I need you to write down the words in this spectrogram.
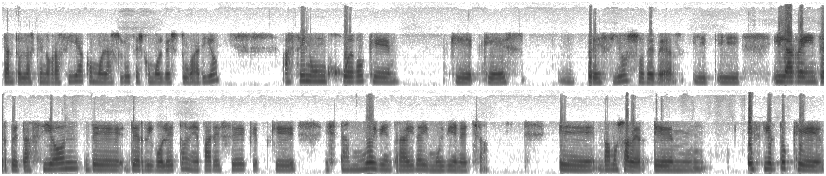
tanto la escenografía como las luces, como el vestuario, hacen un juego que, que, es precioso de ver y, y, la reinterpretación de, de, Rigoletto a mí me parece que, que, está muy bien traída y muy bien hecha. Eh, vamos a ver, em, es cierto que,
